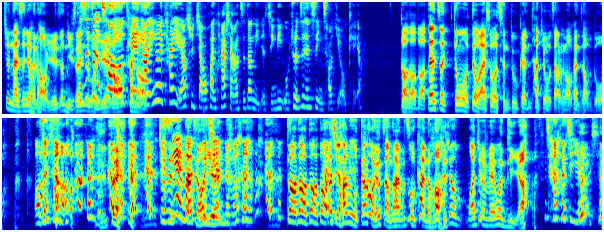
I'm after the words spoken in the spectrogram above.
就男生就很好约，就女生如果约，可是这个超 OK 的啊，因为他也要去交换，他想要知道你的经历，我觉得这件事情超级 OK 啊。对啊对啊对啊，但是这跟我对我来说的程度，跟他觉得我长得很好看差不多。哦，真的、哦。对。就是你也蛮肤浅的吗？对啊，对啊，对啊，对啊！而且他如果刚好又长得还不错看的话，好像完全没问题啊，超级好笑。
